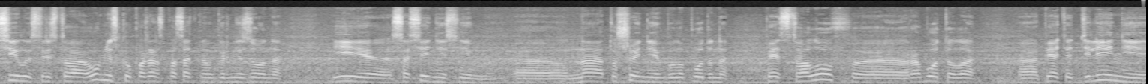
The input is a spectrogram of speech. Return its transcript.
силы и средства Обнинского пожарно-спасательного гарнизона и соседние с ним. Э, На тушение было подано 5 стволов, э, работало 5 отделений,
